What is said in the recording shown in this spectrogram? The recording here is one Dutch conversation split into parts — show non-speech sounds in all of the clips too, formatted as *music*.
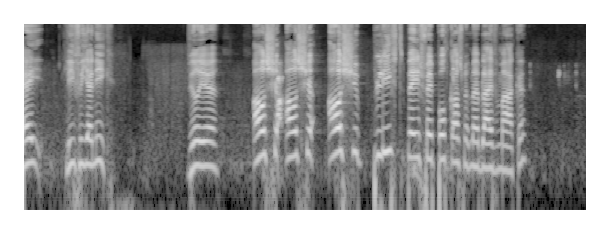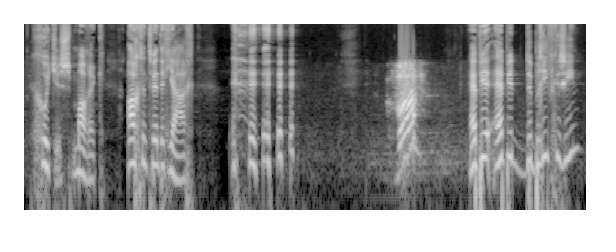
Hey, lieve Yannick. Wil je, als je, als je, alsjeblieft PSV-podcast met mij blijven maken? Groetjes, Mark. 28 jaar. *laughs* Wat? heb, je, heb je de brief gezien?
